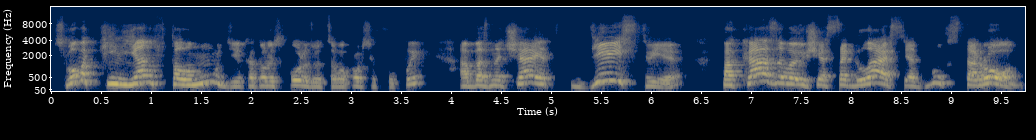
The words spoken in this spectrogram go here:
Слово киньян в Талмуде, которое используется в вопросе фупы, обозначает действие, показывающая согласие двух сторон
